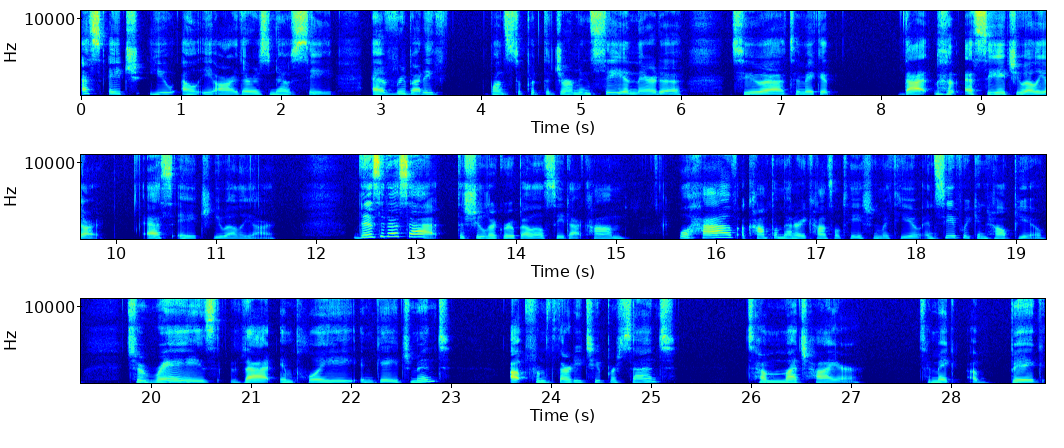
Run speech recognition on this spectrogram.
S H U L E R. There is no C. Everybody wants to put the German C in there to to uh, to make it that S C H U L E R S H U L E R. Visit us at theshulergroupllc.com. We'll have a complimentary consultation with you and see if we can help you to raise that employee engagement up from 32% to much higher to make a big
